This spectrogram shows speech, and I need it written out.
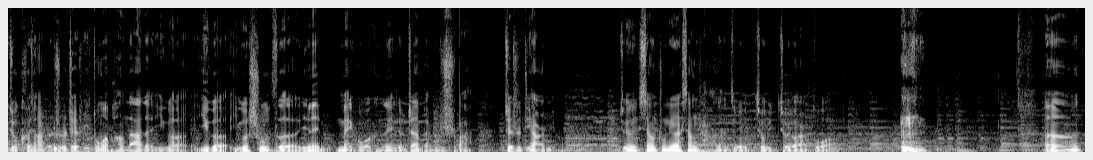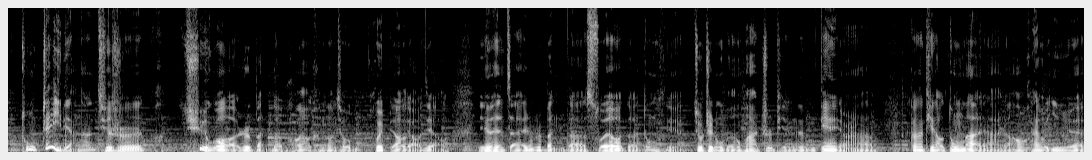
就可想而知，这是一多么庞大的一个一个一个数字。因为美国可能也就占百分之十八，这是第二名，就像中间相差的就就就有点多了。嗯，通过这一点呢，其实去过日本的朋友可能就会比较了解了，因为在日本的所有的东西，就这种文化制品，电影啊，刚才提到动漫呀，然后还有音乐，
